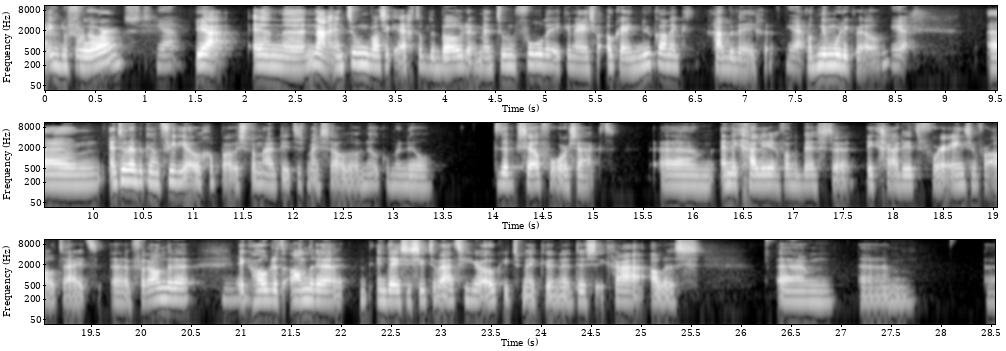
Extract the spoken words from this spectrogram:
Ik bevroor. Ja. ja, en, uh, nou, en toen was ik echt op de bodem. En toen voelde ik ineens: oké, nu kan ik gaan bewegen. Ja. Want nu moet ik wel. Ja. Um, en toen heb ik een video gepost van: nou, dit is mijn saldo 0,0. Dat heb ik zelf veroorzaakt. Um, en ik ga leren van de beste. Ik ga dit voor eens en voor altijd uh, veranderen. Mm. Ik hoop dat anderen in deze situatie hier ook iets mee kunnen. Dus ik ga alles um, uh,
